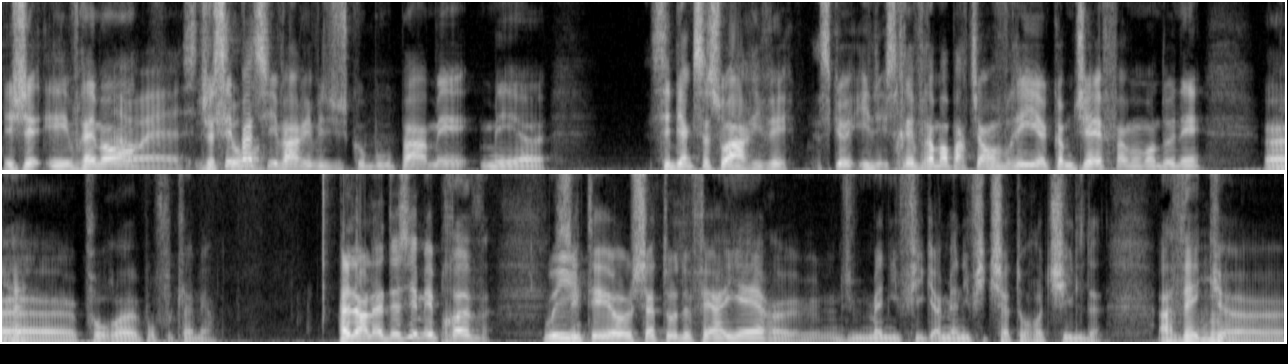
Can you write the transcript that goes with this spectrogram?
Et, vraiment, Ah je sais chaud, pas hein. s'il va arriver jusqu'au bout ou pas, mais, mais euh, c'est bien que ça soit arrivé. Parce qu'il serait vraiment parti en vrille, euh, comme Jeff, à un moment donné, euh, pour, pour foutre la merde. Alors, la deuxième épreuve, Oui, c'était au château de Ferrières, euh, du magnifique, un magnifique château Rothschild, avec... Mhm. euh,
